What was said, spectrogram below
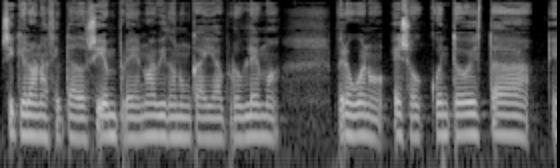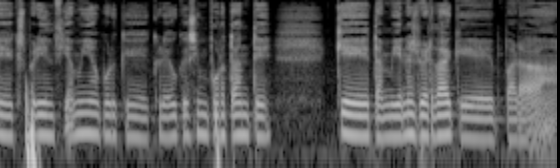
sí que lo han aceptado siempre, no ha habido nunca ya problema. Pero bueno, eso, cuento esta eh, experiencia mía porque creo que es importante que también es verdad que para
